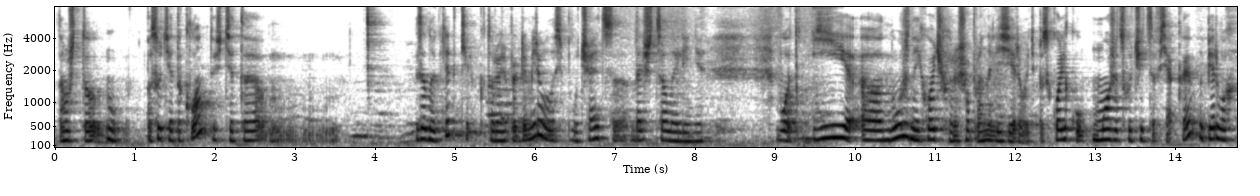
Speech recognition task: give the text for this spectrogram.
потому что, ну, по сути, это клон, то есть это из одной клетки, которая репрограммировалась, получается дальше целая линия. Вот. И э, нужно их очень хорошо проанализировать, поскольку может случиться всякое. Во-первых,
